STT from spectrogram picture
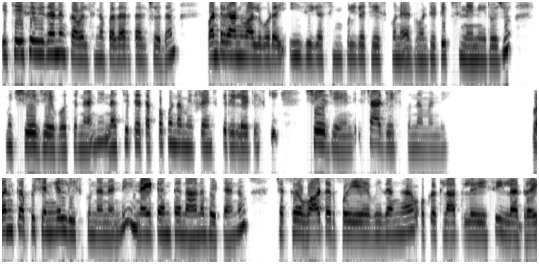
ఇది చేసే విధానం కావాల్సిన పదార్థాలు చూద్దాం. వంట రాని వాళ్ళు కూడా ఈజీగా సింపుల్గా చేసుకునేటువంటి టిప్స్ నేను ఈరోజు మీకు షేర్ చేయబోతున్నాను అండి. నచ్చితే తప్పకుండా మీ ఫ్రెండ్స్కి రిలేటివ్స్కి షేర్ చేయండి. స్టార్ట్ చేసుకుందామండి. వన్ కప్ శనగలు తీసుకున్నానండి. నైట్ అంతా నానబెట్టాను. చక్కగా వాటర్ పోయే విధంగా ఒక క్లాత్లో వేసి ఇలా డ్రై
